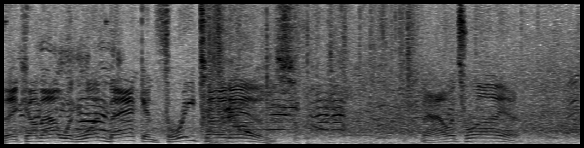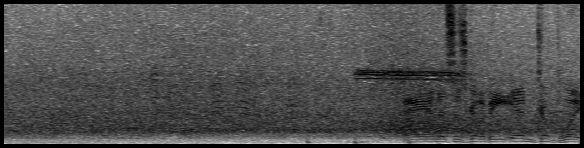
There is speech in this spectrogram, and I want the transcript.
They come out with one back and three tight ends. Now it's Ryan. And this is going to be incomplete.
